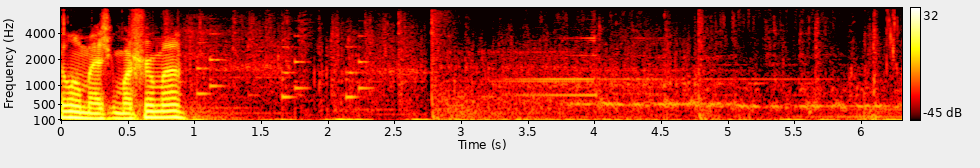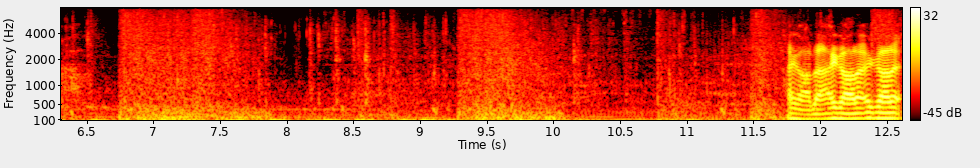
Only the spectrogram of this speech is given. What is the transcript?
A magic mushroom, man. I got it, I got it, I got it.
